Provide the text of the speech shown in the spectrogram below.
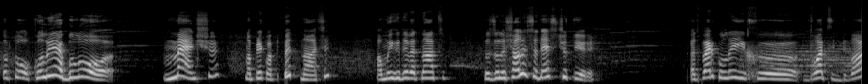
Тобто, коли було менше, наприклад, 15, а моїх 19, то залишалося десь 4. А тепер, коли їх е, 22.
